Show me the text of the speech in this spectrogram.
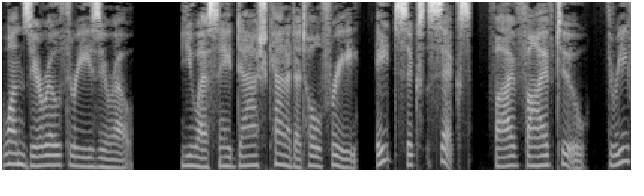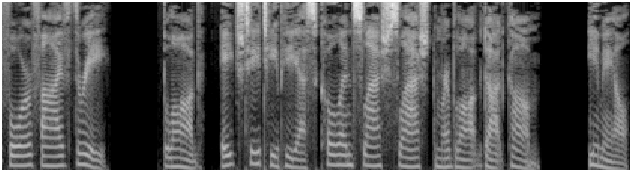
1030. USA Canada toll free 866 552 3453. Blog https colon slash slash com. Email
